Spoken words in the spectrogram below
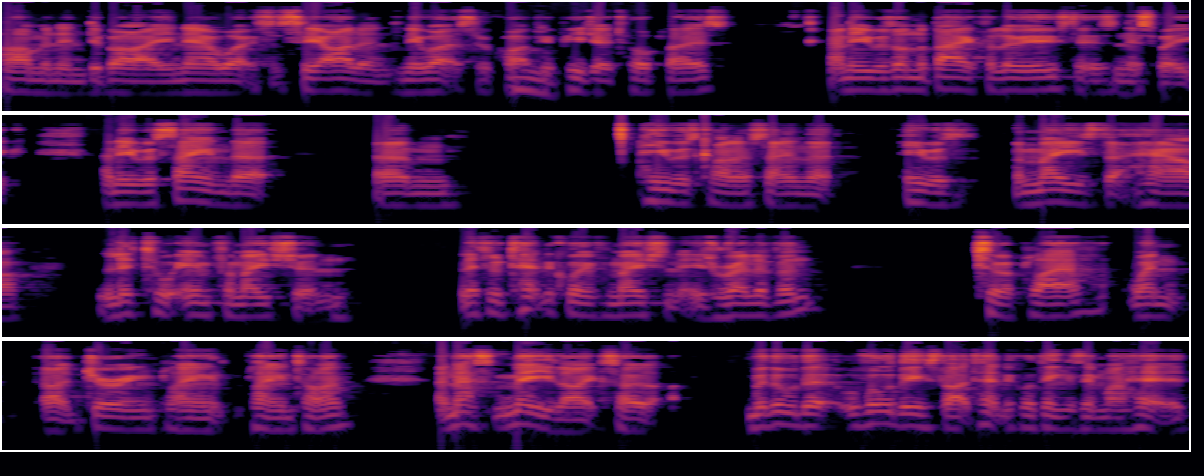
Harmon in Dubai. He now works at Sea Island, and he works with quite a few PGA Tour players. And he was on the bag for Louis Oosthuizen this week, and he was saying that um, he was kind of saying that he was amazed at how little information, little technical information, is relevant to a player when uh, during playing playing time, and that's me. Like so, with all the with all these like technical things in my head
